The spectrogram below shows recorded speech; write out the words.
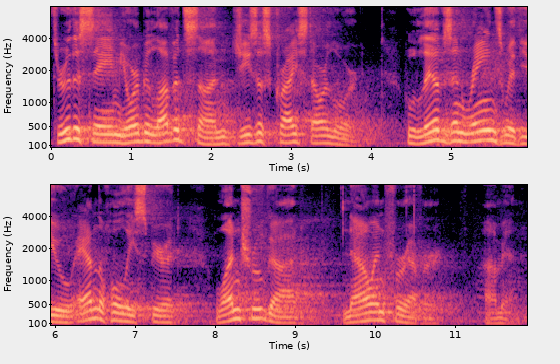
Through the same your beloved Son, Jesus Christ our Lord who lives and reigns with you and the Holy Spirit, one true God, now and forever. Amen.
